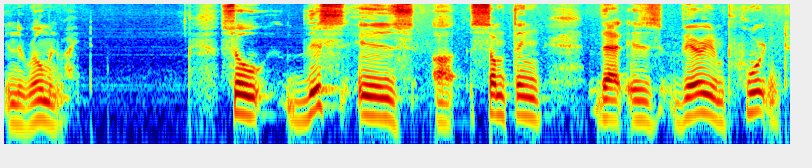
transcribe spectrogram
in the Roman Rite. So, this is uh, something that is very important.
